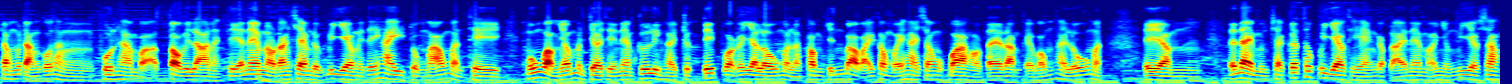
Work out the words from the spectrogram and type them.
trong cái trận của thằng Fulham và Aston Villa này thì anh em nào đang xem được video này thấy hay trùng máu mình thì muốn vào nhóm mình chơi thì anh em cứ liên hệ trực tiếp qua cái Zalo của mình là 0937072613 hoặc Telegram kèo bóng hai lúa của mình. Thì um, đến đây mình sẽ kết thúc video thì hẹn gặp lại anh em ở những video sau.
